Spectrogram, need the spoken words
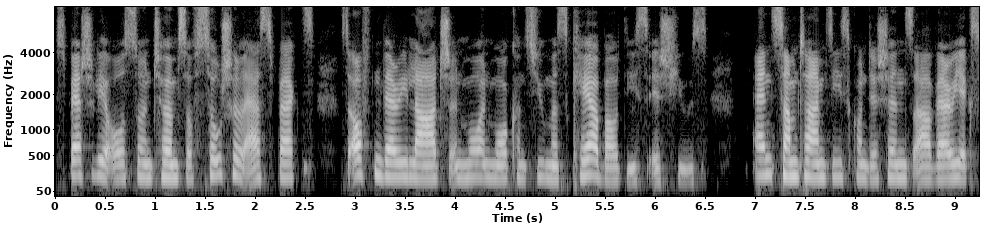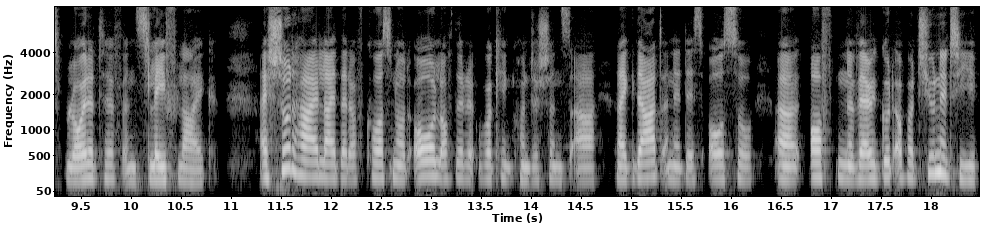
especially also in terms of social aspects, is often very large and more and more consumers care about these issues. And sometimes these conditions are very exploitative and slave-like. I should highlight that, of course, not all of the working conditions are like that. And it is also uh, often a very good opportunity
